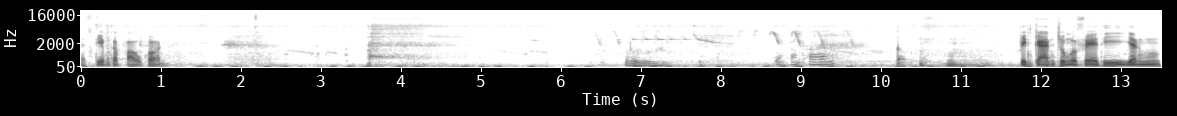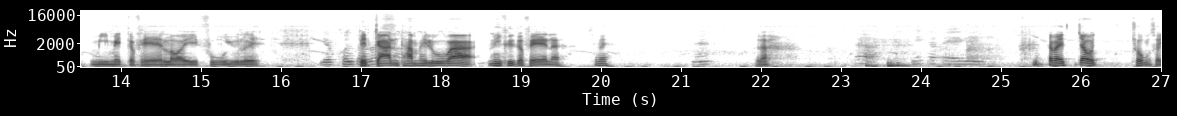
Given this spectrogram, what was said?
จะเตรียมกระเป๋าก่อนเดี๋ยวความพร้อมเป็นการชงกาแฟที่ยังมีเม็ดกาแฟลอยฟูอยู่เลย เดี๋ยวคนต่อเป็นการถทำให้รู้ว่านี่คือกาแฟนะ ใช่ไหมล่ะเม็ดกาแฟไง ทำไมเจ้าชงใส่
